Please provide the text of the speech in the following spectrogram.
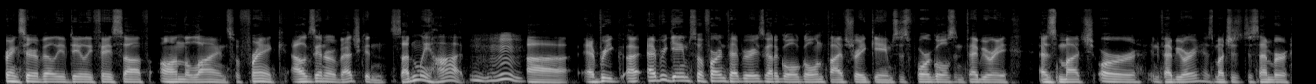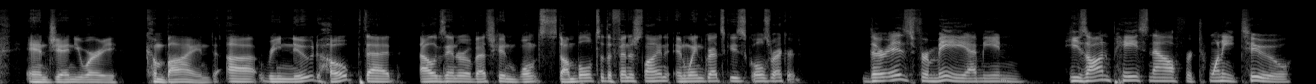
Frank Seravalli of Daily Faceoff on the line. So Frank, Alexander Ovechkin suddenly hot. Mm-hmm. Uh, every uh, every game so far in February, he's got a goal. Goal in five straight games. His four goals in February as much, or in February as much as December and January combined. Uh, renewed hope that Alexander Ovechkin won't stumble to the finish line in Wayne Gretzky's goals record. There is for me. I mean, he's on pace now for 22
